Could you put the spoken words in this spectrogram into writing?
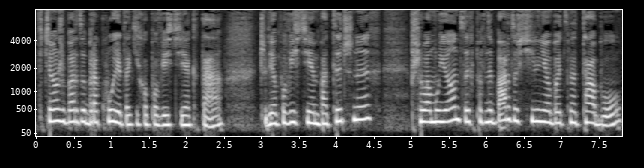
wciąż bardzo brakuje takich opowieści jak ta, czyli opowieści empatycznych, przełamujących pewne bardzo silnie obecne tabu,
